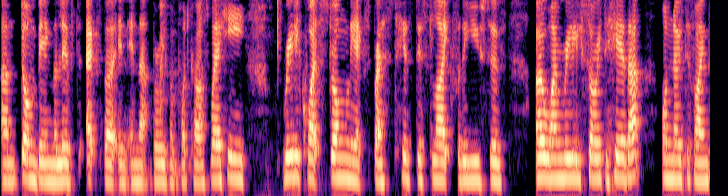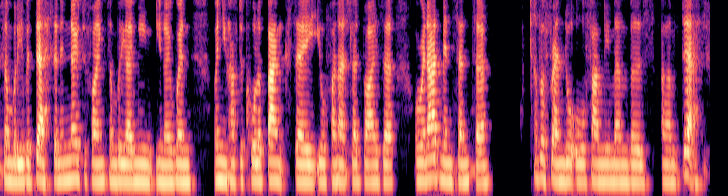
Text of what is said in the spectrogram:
Um, Dom being the lived expert in in that bereavement podcast, where he really quite strongly expressed his dislike for the use of "Oh, I'm really sorry to hear that." on notifying somebody of a death and in notifying somebody i mean you know when when you have to call a bank say your financial advisor or an admin center of a friend or, or family member's um, death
